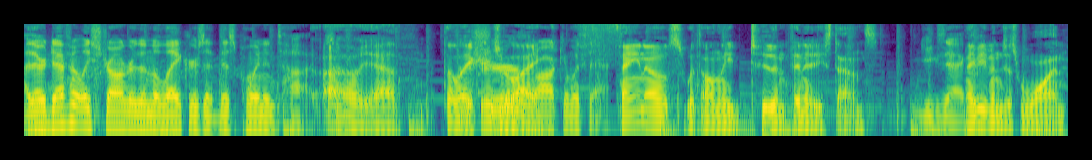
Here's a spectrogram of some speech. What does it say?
They're definitely stronger than the Lakers at this point in time. So Oh yeah, the Lakers sure are like rocking with that. Thanos with only two Infinity Stones, exactly. maybe even just one.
